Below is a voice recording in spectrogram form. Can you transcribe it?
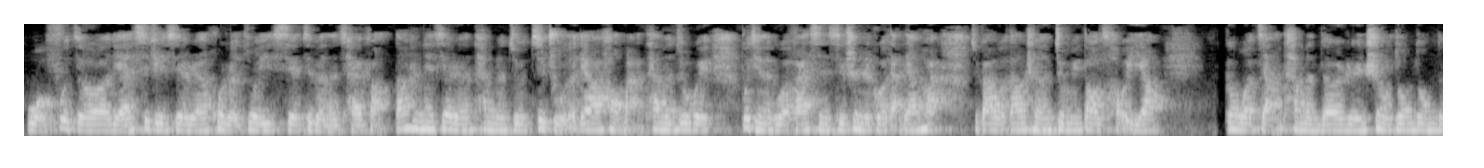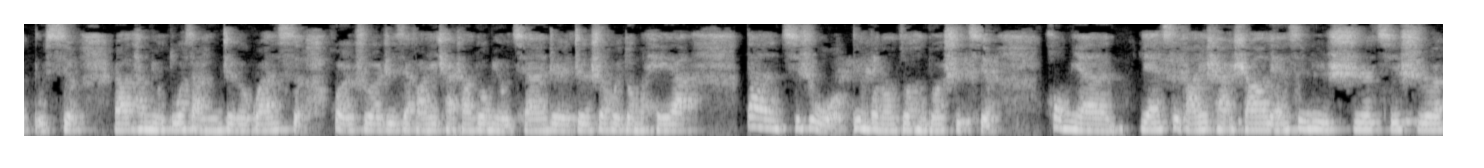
我负责联系这些人或者做一些基本的采访。当时那些人他们就记住我的电话号码，他们就会不停的给我发信息，甚至给我打电话，就把我当成救命稻草一样。跟我讲他们的人生有多么多么的不幸，然后他们有多想赢这个官司，或者说这些房地产商多么有钱，这这个社会多么黑暗。但其实我并不能做很多事情。后面联系房地产商，联系律师，其实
